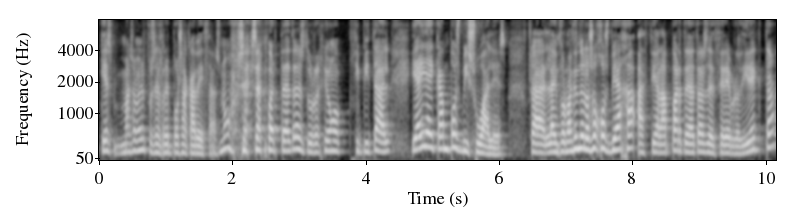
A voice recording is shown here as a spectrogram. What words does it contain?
que es más o menos pues el reposacabezas, ¿no? O sea, esa parte de atrás es tu región occipital y ahí hay campos visuales. O sea, la información de los ojos viaja hacia la parte de atrás del cerebro directa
